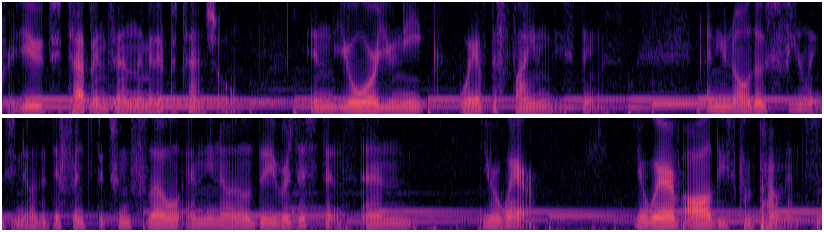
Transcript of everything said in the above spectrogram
for you to tap into unlimited potential in your unique way of defining these things. And you know those feelings, you know the difference between flow and you know the resistance, and you're aware. You're aware of all these components.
